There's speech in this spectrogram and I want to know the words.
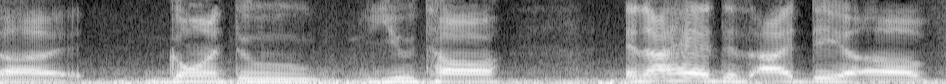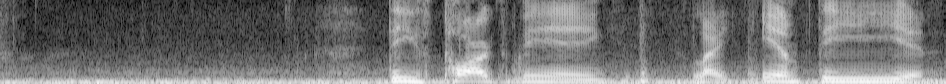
uh, going through Utah, and I had this idea of these parks being like empty and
